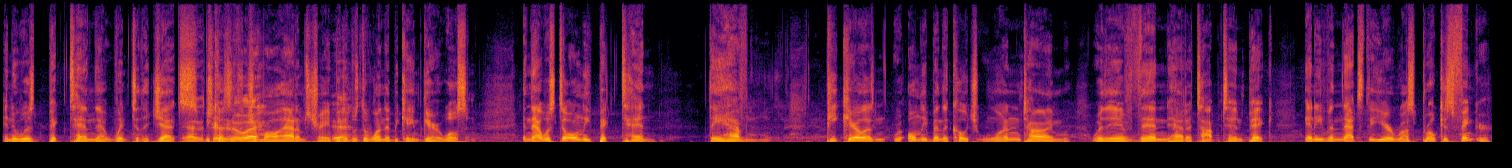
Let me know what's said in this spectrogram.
And it was pick 10 that went to the Jets yeah, because of the away. Jamal Adams trade, but it was the one that became Garrett Wilson. And that was still only pick 10. They have Pete Carroll has only been the coach one time where they have then had a top 10 pick. And even that's the year Russ broke his finger.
